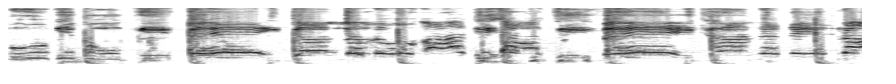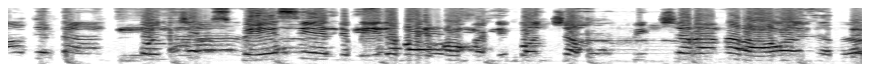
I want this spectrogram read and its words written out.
బూగి బూగి వే గాలలో ఆగి ఆగి వే కొంచెం స్పేస్ ఇవ్వండి మీద పడిపోకండి కొంచెం పిక్చర్ అన్న రావాలి కదా.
